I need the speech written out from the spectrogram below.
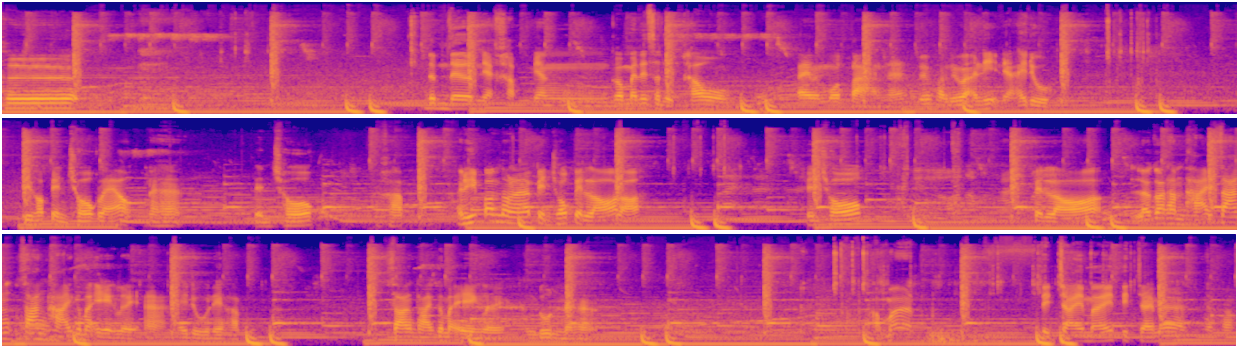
คือเดิมๆเนี่ยขับยังก็ไม่ได้สนุกเท่าไปมันโมตานนะด้วยความที่ว่าอันนี้เดี๋ยวให้ดู ที่เขาเปลี่ยนโชคแล้วนะฮะเป็นโชคนะครับ อันนี้ป้อมทำอะไรนะเปลี่ยนโชคเปลี่ยนล้อเหรอ เป็นโชค เป็นล้อ แล้วก็ทำท้ายสร้างสร้างท้ายขึ้นมาเองเลยอะให้ดูเนี่ยครับ สร้างท้ายขึ้นมาเองเลยทั้งดุนนะฮะถามว่าติดใจไหมติดใจมากนะครับ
